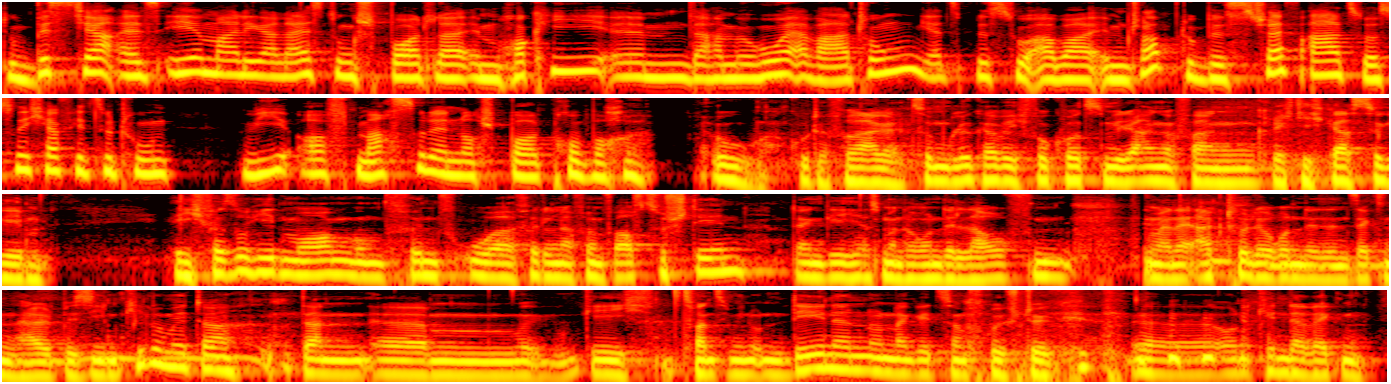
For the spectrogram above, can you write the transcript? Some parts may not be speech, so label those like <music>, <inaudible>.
Du bist ja als ehemaliger Leistungssportler im Hockey, ähm, da haben wir hohe Erwartungen. Jetzt bist du aber im Job, du bist Chefarzt, du hast sicher viel zu tun. Wie oft machst du denn noch Sport pro Woche? Oh, gute Frage. Zum Glück habe ich vor kurzem wieder angefangen, richtig Gas zu geben. Ich versuche jeden Morgen um 5 Uhr, Viertel nach 5 aufzustehen. Dann gehe ich erstmal eine Runde laufen. Meine aktuelle Runde sind 6,5 bis 7 Kilometer. Dann ähm, gehe ich 20 Minuten dehnen und dann geht es zum Frühstück äh, und Kinder wecken.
